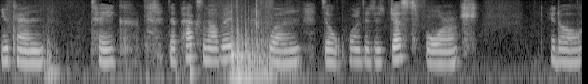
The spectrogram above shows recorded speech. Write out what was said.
you can take the Paxlovid one, the one that is just for you know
